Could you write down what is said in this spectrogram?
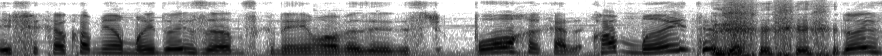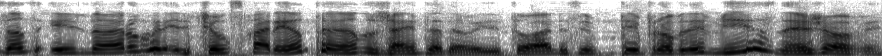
e ficar com a minha mãe dois anos, que nem uma vez ele disse, tipo, porra, cara, com a mãe, entendeu? dois anos, ele não era um ele tinha uns 40 anos já, entendeu? E tu olha assim, tem probleminhas, né, jovem?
